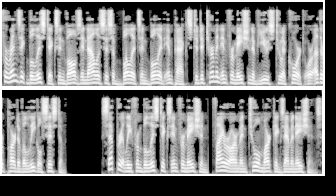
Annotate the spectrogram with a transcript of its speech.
Forensic ballistics involves analysis of bullets and bullet impacts to determine information of use to a court or other part of a legal system. Separately from ballistics information, firearm and tool mark examinations,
